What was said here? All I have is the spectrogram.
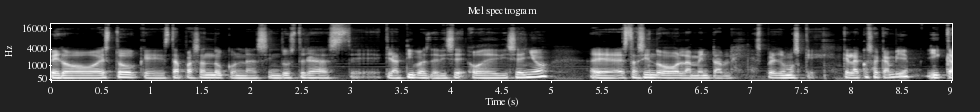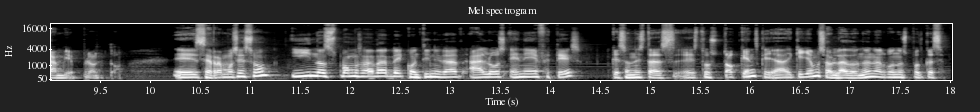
pero esto que está pasando con las industrias eh, creativas de o de diseño eh, está siendo lamentable. Esperemos que, la cosa cambie y cambie pronto. Eh, cerramos eso y nos vamos a darle continuidad a los NFTs que son estas, estos tokens que ya, que ya hemos hablado ¿no? en, algunos podcast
